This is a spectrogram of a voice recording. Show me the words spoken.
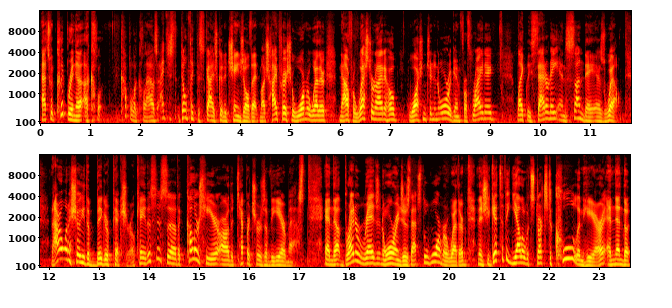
That's what could bring a, a couple of clouds. I just don't think the sky's going to change all that much. High pressure, warmer weather now for western Idaho, Washington, and Oregon for Friday, likely Saturday and Sunday as well. Now I want to show you the bigger picture, okay? This is, uh, the colors here are the temperatures of the air mass. And the brighter reds and oranges, that's the warmer weather. And then as you get to the yellow, it starts to cool in here. And then the,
